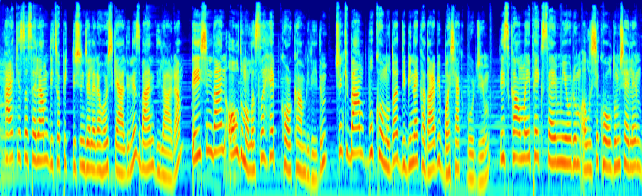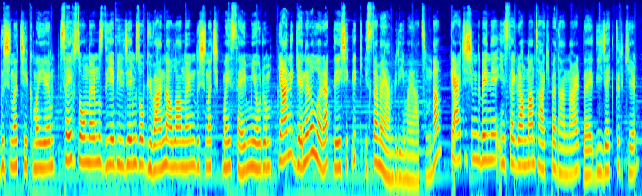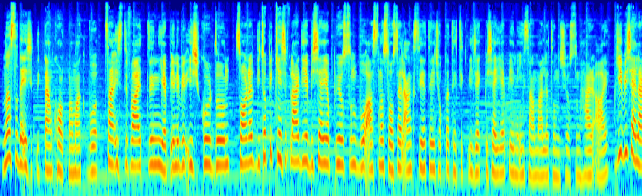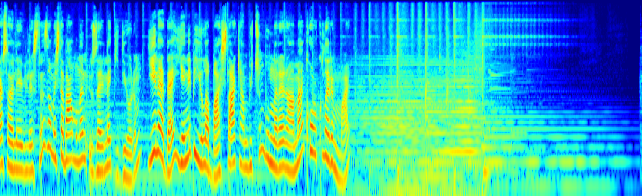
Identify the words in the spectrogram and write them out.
Herkese selam, Ditopik Düşüncelere hoş geldiniz. Ben Dilara. Değişimden oldum olası hep korkan biriydim. Çünkü ben bu konuda dibine kadar bir Başak Burcu'yum. Risk almayı pek sevmiyorum, alışık olduğum şeylerin dışına çıkmayı, safe zone'larımız diyebileceğimiz o güvenli alanların dışına çıkmayı sevmiyorum. Yani genel olarak değişiklik istemeyen biriyim hayatımda. Gerçi şimdi beni Instagram'dan takip edenler de diyecektir ki nasıl değişiklikten korkmamak bu? Sen istifa ettin, yepyeni bir iş kurdun, sonra ditopik keşifler diye bir şey yapıyorsun. Bu aslında sosyal anksiyeteyi çok da tetikleyecek bir şey. Yepyeni insanlarla tanışıyorsun her ay gibi şeyler söyleyebilirsiniz ama işte ben bunların üzerine gidiyorum. Yine de yeni bir yıla başlarken bütün bunlara rağmen korkularım var.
